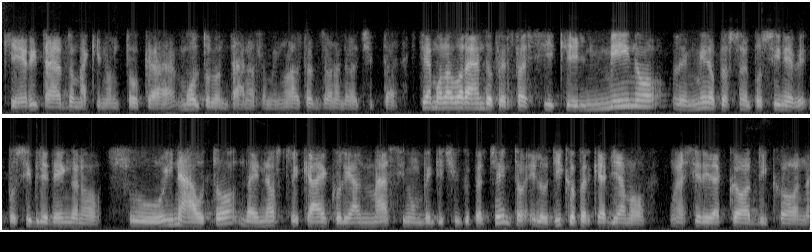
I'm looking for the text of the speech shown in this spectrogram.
che è in ritardo ma che non tocca molto lontana, insomma in un'altra zona della città. Stiamo lavorando per far sì che meno, le meno persone possibile, possibile vengano su, in auto, dai nostri calcoli al massimo un 25% e lo dico perché abbiamo una serie di accordi con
